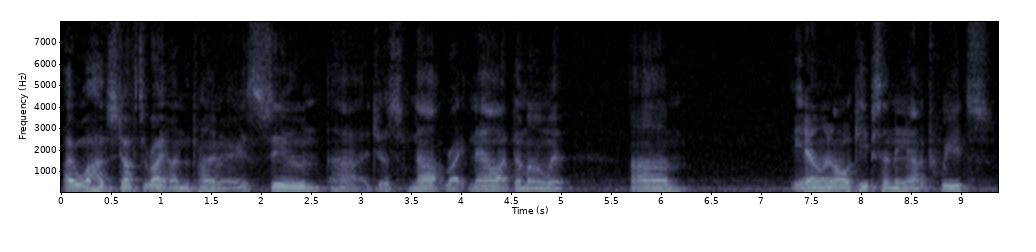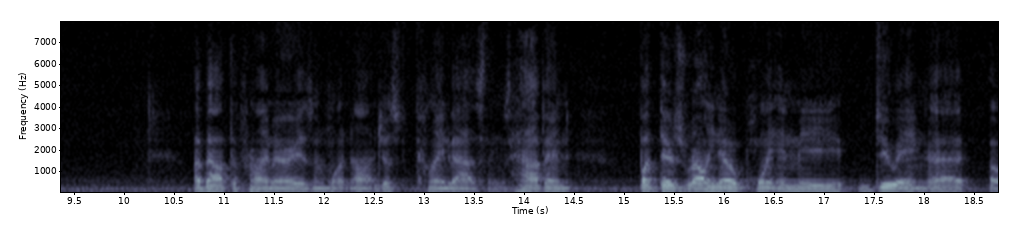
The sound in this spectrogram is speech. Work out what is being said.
I will have stuff to write on the primaries soon, uh, just not right now at the moment. Um, you know, and I'll keep sending out tweets about the primaries and whatnot, just kind of as things happen. But there's really no point in me doing a, a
